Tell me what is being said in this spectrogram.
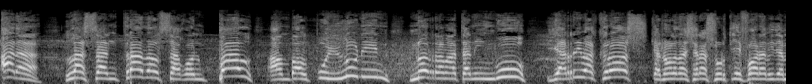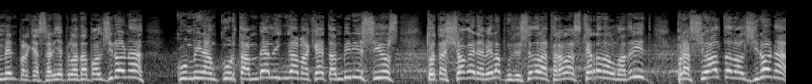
Ara, la centrada al segon pal, amb el puny l'Unin, no remata ningú, i arriba Cross, que no la deixarà sortir fora, evidentment, perquè seria pilota pel Girona, combina amb curt amb Bellingham, aquest amb Vinícius, tot això gairebé la posició de lateral esquerra del Madrid, pressió alta del Girona,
